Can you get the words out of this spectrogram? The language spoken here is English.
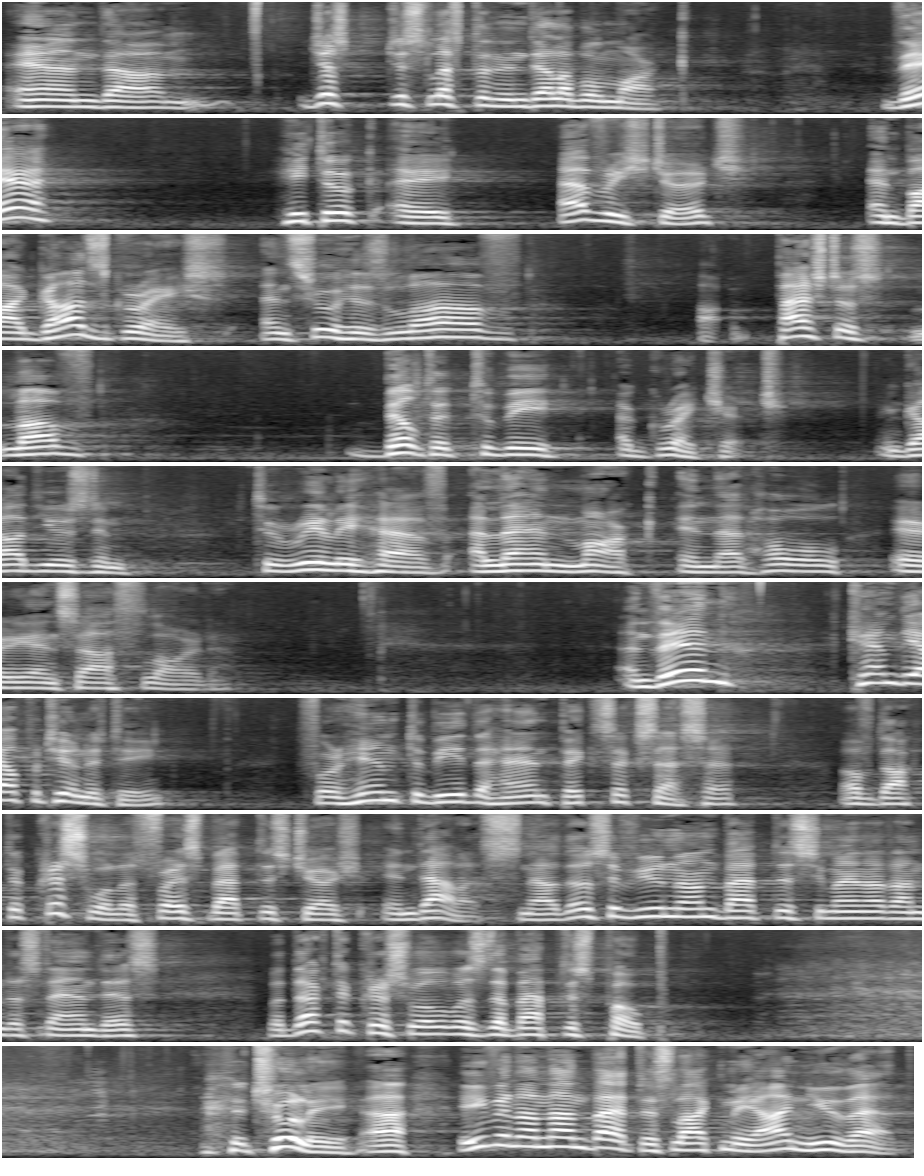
And um, just, just left an indelible mark. There, he took a average church, and by God's grace and through his love, uh, pastor's love, built it to be a great church. And God used him to really have a landmark in that whole area in South Florida. And then came the opportunity for him to be the handpicked successor of Dr. Criswell at First Baptist Church in Dallas. Now, those of you non Baptists, you may not understand this, but Dr. Criswell was the Baptist Pope. Truly, uh, even a non Baptist like me, I knew that.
